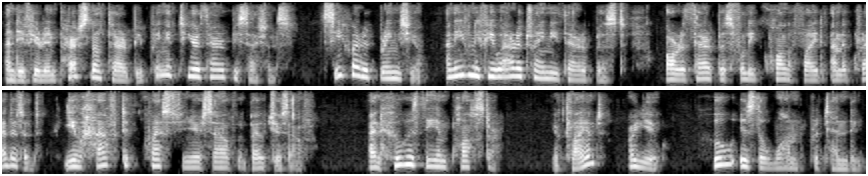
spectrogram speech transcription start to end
And if you're in personal therapy, bring it to your therapy sessions. See where it brings you. And even if you are a trainee therapist or a therapist fully qualified and accredited, you have to question yourself about yourself. And who is the imposter? Your client or you? Who is the one pretending?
